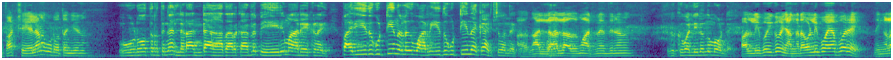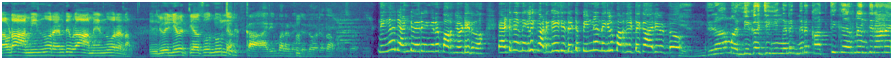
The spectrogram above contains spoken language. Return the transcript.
ഇപ്പൊ അക്ഷയയിലാണ് കൂടോത്തം ചെയ്യണം ഓടോത്രത്തിനല്ലടാ എന്റെ ആധാർ കാർഡിൽ പേര് മാറിയേക്കണേ പരീത് കുട്ടി എന്നുള്ളത് വറീത് കുട്ടി എന്നൊക്കെ അടിച്ചു വന്നേക്കണം നല്ല അല്ല അത് മാറ്റണ എന്തിനാണ്? ഇവക്ക് പള്ളിയിലൊന്നും പോകണ്ടേ പള്ളി പോയിക്കോ ഞങ്ങളുടെ പള്ളി പോയാൽ പോരെ. നിങ്ങൾ അവിടെ ആമീൻ എന്ന് പറയണത് ഇവിടെ ആമേൻ എന്ന് പറയണം. ഇതിൽ വലിയ വ്യത്യാസമൊന്നുമില്ല. ഒരു കാര്യം പറയണില്ലല്ലോ ഓരോ താമസം നിങ്ങൾ രണ്ടുപേരും ഇങ്ങനെ പറഞ്ഞോണ്ടിരുന്നോ? ഏട്ടൻ എന്തെങ്കിലും കടുകൈ ചെയ്തിട്ട് പിന്നെ എന്തെങ്കിലും പറഞ്ഞിട്ട് കാര്യമുണ്ടോ? എന്തിനാ മല്ലികജി ഇങ്ങനെ ഇങ്ങനെ കത്തി കയറണ എന്തിനാണ്?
